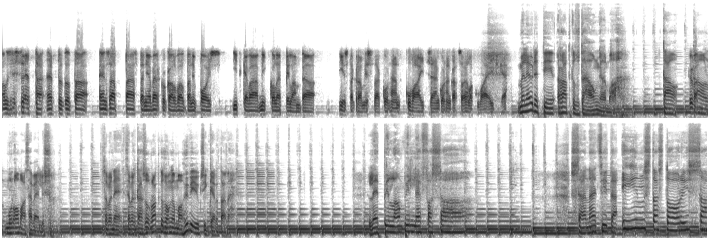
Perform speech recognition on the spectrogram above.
oli siis se, että, että tota, en saa päästäni ja verkkokalvoltani pois itkevää Mikko Leppilampea Instagramista, kun hän kuvaa itseään, kun hän katsoo elokuvaa ja itkee. Me löydettiin ratkaisu tähän ongelmaan. Tämä on, Hyvä. tää on mun oma sävellys. Se menee, se menee, tämä sun ratkaisuongelma on hyvin yksinkertainen. Leppilampin leffassa. Sä näet sitä Instastorissa.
